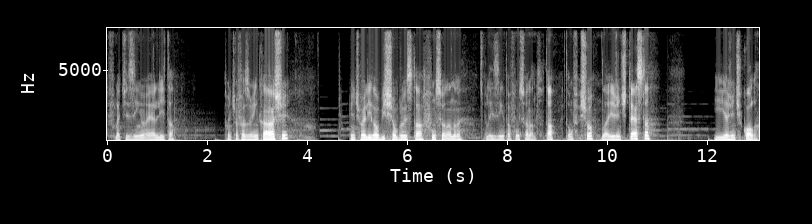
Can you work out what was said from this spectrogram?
O flatzinho é ali, tá? Então a gente vai fazer o um encaixe. A gente vai ligar o bichão pra ver se tá funcionando, né? O displayzinho tá funcionando, tá? Então fechou. Daí a gente testa. E a gente cola.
